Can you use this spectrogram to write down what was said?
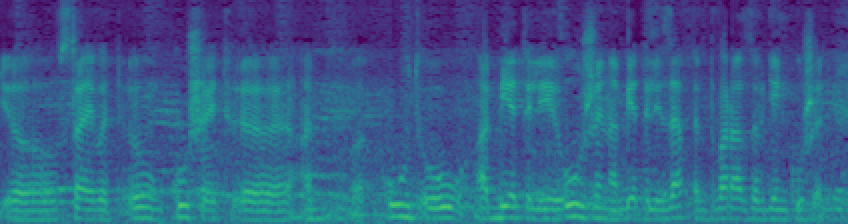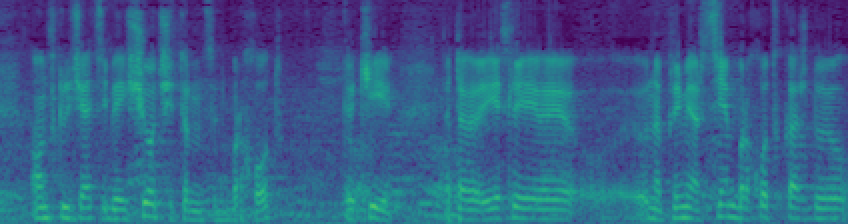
э, устраивает, э, кушает э, обед или ужин, обед или завтрак, два раза в день кушает. Он включает в себя еще 14 брахот. Какие? Это если, э, например, 7 брахот в каждую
